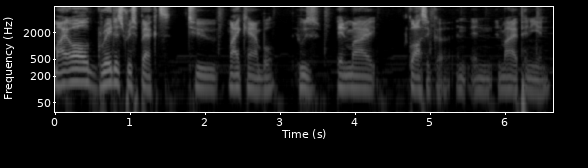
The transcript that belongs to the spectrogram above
my all greatest respects to Mike Campbell, who's in my Glossika, in, in, in my opinion,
